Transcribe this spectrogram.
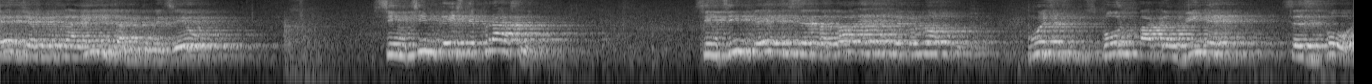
mergem înaintea lui Dumnezeu, simțim că este praznic. Simțim că este sărbătoare în sufletul nostru. Mulți spun, parcă îmi vine să zbor.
